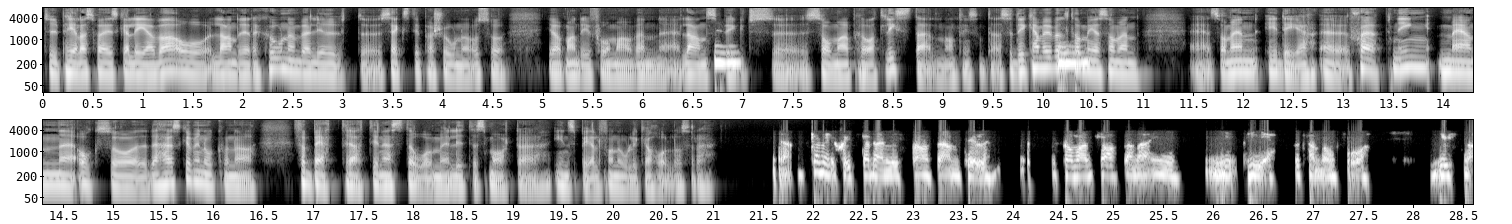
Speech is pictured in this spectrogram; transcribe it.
typ Hela Sverige ska leva och landredaktionen väljer ut 60 personer och så gör man det i form av en landsbygds mm. sommarpratlista eller någonting sånt där. Så det kan vi väl ta mm. med som en som en idé. Skärpning, men också det här ska vi nog kunna förbättra till nästa år med lite smarta inspel från olika håll och sådär. Ja, kan vi skicka den listan sen till sommarpratarna i, i P1 så kan de få lyssna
